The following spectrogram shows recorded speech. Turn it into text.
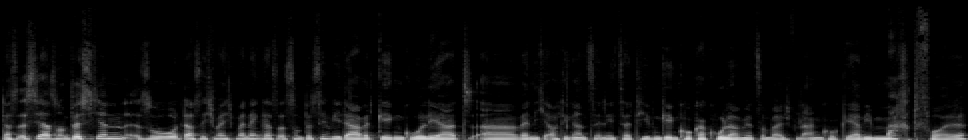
das ist ja so ein bisschen so, dass ich manchmal denke, das ist so ein bisschen wie David gegen Goliath, äh, wenn ich auch die ganzen Initiativen gegen Coca-Cola mir zum Beispiel angucke. Ja, wie machtvoll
